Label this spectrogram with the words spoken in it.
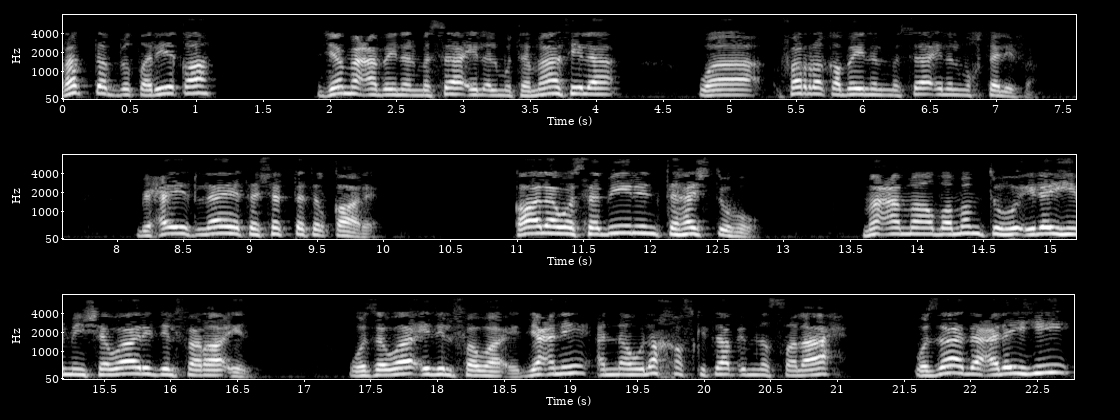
رتب بطريقة جمع بين المسائل المتماثلة وفرق بين المسائل المختلفة بحيث لا يتشتت القارئ. قال وسبيل انتهجته. مع ما ضممته إليه من شوارد الفرائض وزوائد الفوائد. يعني أنه لخص كتاب ابن الصلاح وزاد عليه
